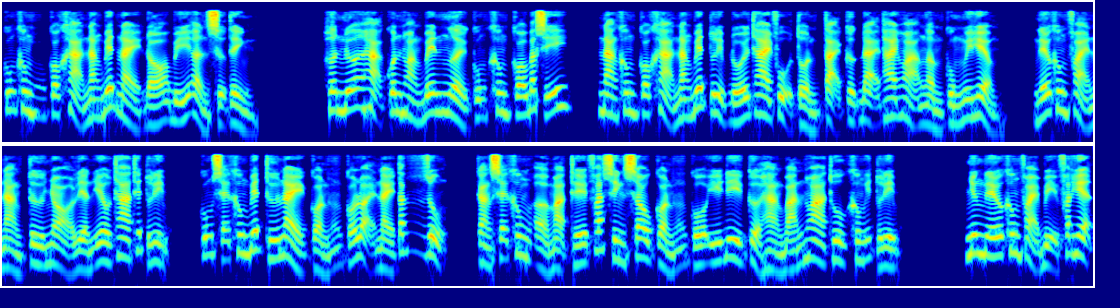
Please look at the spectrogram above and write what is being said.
cũng không có khả năng biết này đó bí ẩn sự tình. Hơn nữa hạ quân hoàng bên người cũng không có bác sĩ, nàng không có khả năng biết tuyệt đối thai phụ tồn tại cực đại thai họa ngầm cùng nguy hiểm, nếu không phải nàng từ nhỏ liền yêu tha thiết tuyệt, cũng sẽ không biết thứ này còn có loại này tác dụng, càng sẽ không ở mặt thế phát sinh sau còn cố ý đi cửa hàng bán hoa thu không ít tuyệt. Nhưng nếu không phải bị phát hiện,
